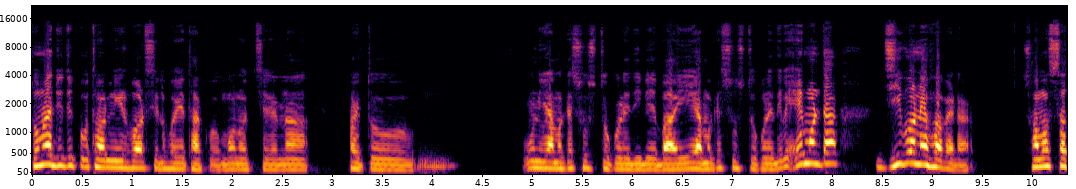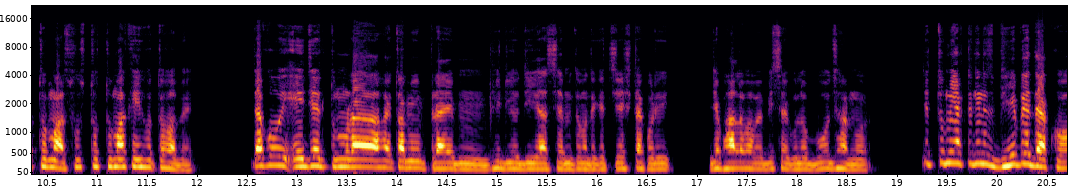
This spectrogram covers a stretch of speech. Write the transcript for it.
তোমরা যদি কোথাও নির্ভরশীল হয়ে থাকো, মনে হচ্ছে না, হয়তো উনি আমাকে সুস্থ করে দিবে বা এ আমাকে সুস্থ করে দিবে, এমনটা জীবনে হবে না। সমস্যা তোমার, সুস্থ তোমাকেই হতে হবে। দেখো, এই যে তোমরা হয়তো আমি প্রায় ভিডিও দিয়ে আসি, আমি তোমাদেরকে চেষ্টা করি যে ভালোভাবে বিষয়গুলো বোঝানোর। যে তুমি একটা জিনিস ভেবে দেখো,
